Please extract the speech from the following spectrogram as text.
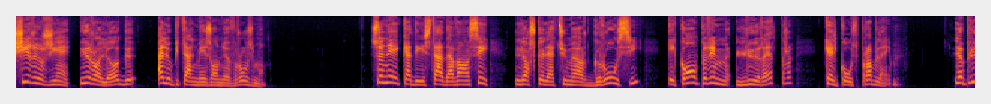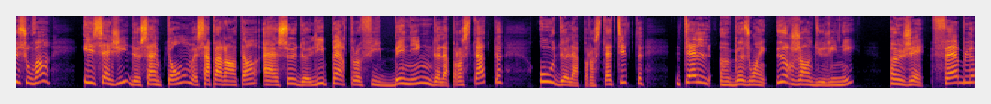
chirurgien urologue à l'hôpital Maisonneuve-Rosemont. Ce n'est qu'à des stades avancés, lorsque la tumeur grossit et comprime l'urètre, qu'elle cause problème. Le plus souvent, il s'agit de symptômes s'apparentant à ceux de l'hypertrophie bénigne de la prostate ou de la prostatite, tels un besoin urgent d'uriner, un jet faible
